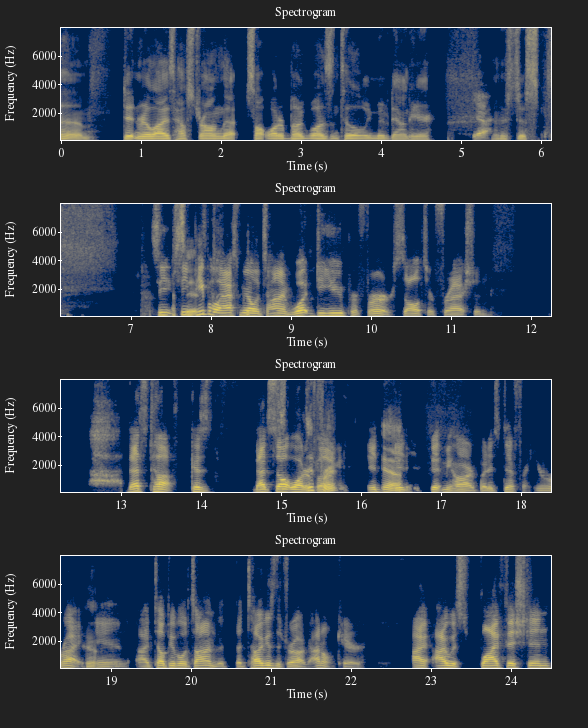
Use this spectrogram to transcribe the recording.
um, didn't realize how strong that saltwater bug was until we moved down here. Yeah. And it's just See, That's see, it. people ask me all the time, what do you prefer, salts or fresh? And that's tough because that saltwater bug, it, Yeah. it bit me hard, but it's different. You're right. Yeah. And I tell people all the time that the tug is the drug. I don't care. I, I was fly fishing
